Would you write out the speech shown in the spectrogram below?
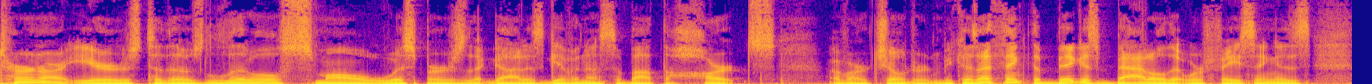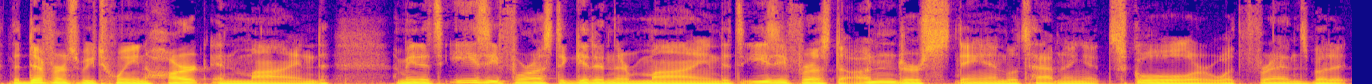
turn our ears to those little small whispers that God has given us about the hearts of our children. Because I think the biggest battle that we're facing is the difference between heart and mind. I mean, it's easy for us to get in their mind. It's easy for us to understand what's happening at school or with friends, but it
